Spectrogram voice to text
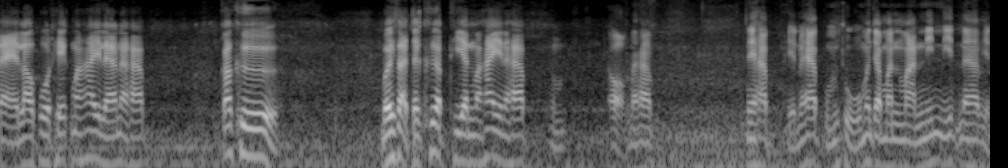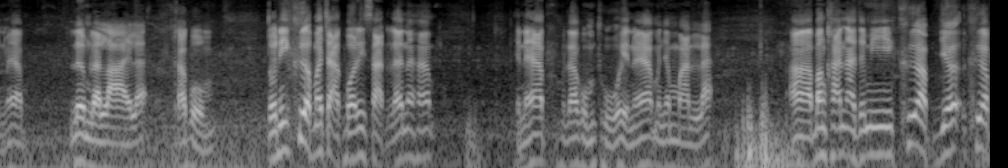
แต่เราโปรเทคมาให้แล้วนะครับ ก็คือบริษัทจะเคลือบเทียนมาให้นะครับ ออกนะครับ นี่ครับเห็นไหมครับผมถูมันจะมันๆนิดๆนะครับ เห็นไหมครับ เริ่มละลายแล้วครับ ผม ตัวนี้เคลือบมาจากบริษัทแล้วนะครับ เห็นไหมครับเวลาผมถูเห็นไหมครับมันจะมันแล้วอ่าบางคันอาจจะมีเคลือบเยอะเคลือบ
